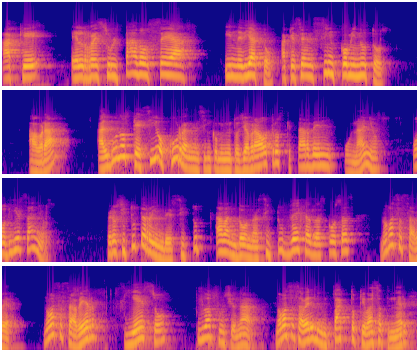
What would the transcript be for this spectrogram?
a que el resultado sea inmediato, a que sea en cinco minutos. Habrá algunos que sí ocurran en cinco minutos y habrá otros que tarden un año o diez años. Pero si tú te rindes, si tú abandonas, si tú dejas las cosas, no vas a saber. No vas a saber si eso iba a funcionar. No vas a saber el impacto que vas a tener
